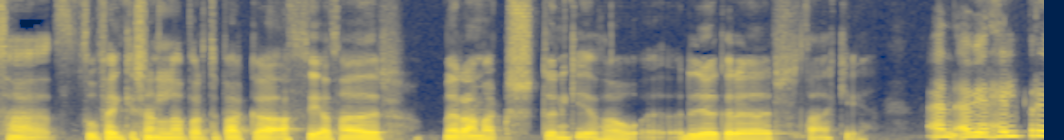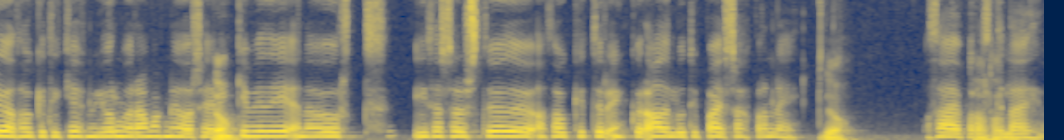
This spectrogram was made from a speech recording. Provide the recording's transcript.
það, þú fengir sannlega bara tilbaka að því að það er með rafmagnsstuðningi þá ríður það ekki. En ef ég er heilbrið þá get ég keft mér hjól með rafmagni og það segir engin við því en ef þú ert í þessari stöðu að þá getur einhver aðil út í bæ sagt bara nei Já. og það er bara allt í Það er lagi.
